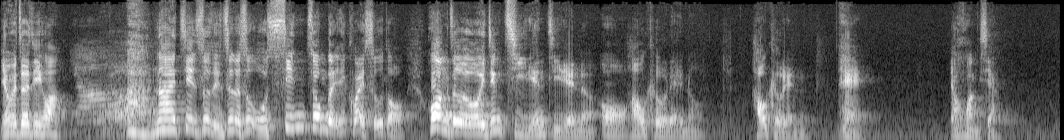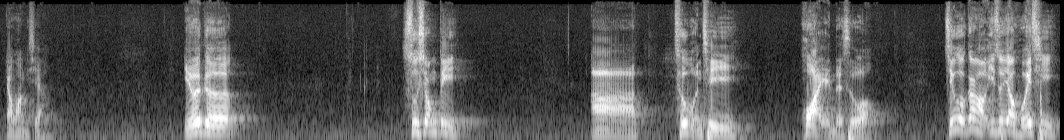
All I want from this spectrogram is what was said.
有没有这句话？有啊，那一件事情真的是我心中的一块石头，放着我已经几年几年了，哦，好可怜哦，好可怜，嘿，要放下，要放下。有一个师兄弟啊，出门去化缘的时候，结果刚好一次要回去，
